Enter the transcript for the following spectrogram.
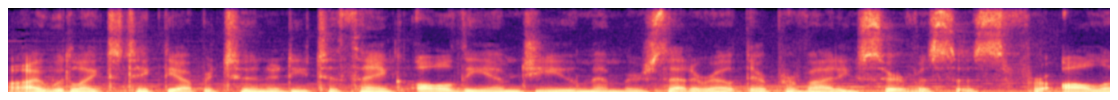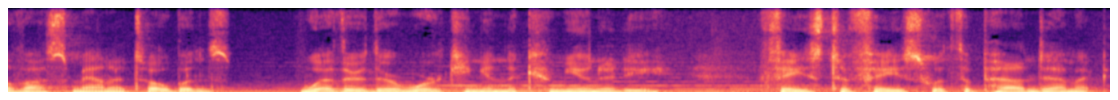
I would like to take the opportunity to thank all the MGEU members that are out there providing services for all of us Manitobans, whether they're working in the community face to face with the pandemic,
